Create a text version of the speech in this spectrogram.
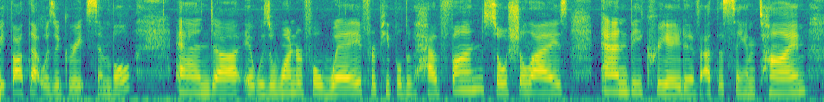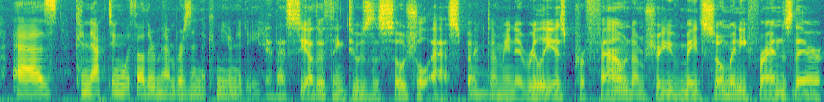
we thought that was a great symbol. And uh, it was a wonderful way for people to have fun, socialize, and be creative at the same time as connecting with other members in the community. Yeah, that's the other thing too, is the social aspect. Mm -hmm. I mean, it really is profound. I'm sure you've made so many friends there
